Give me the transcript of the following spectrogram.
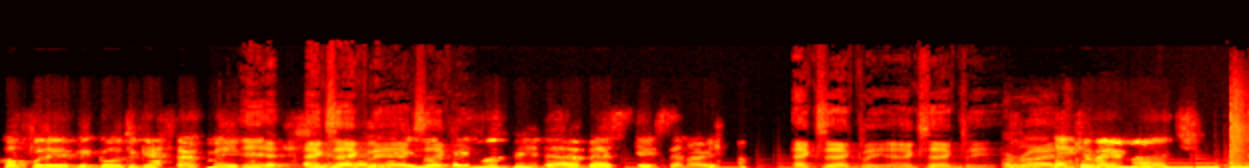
Hopefully we go together. Maybe. Yeah. Exactly. exactly. Would, it would be the best case scenario. exactly. Exactly. All right. Thank you very much.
